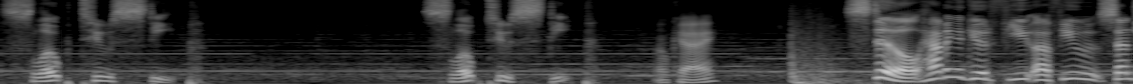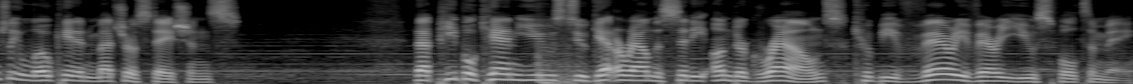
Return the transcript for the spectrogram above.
Slope too steep. Slope too steep. Okay. Still, having a good few, a few centrally located metro stations that people can use to get around the city underground could be very, very useful to me.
